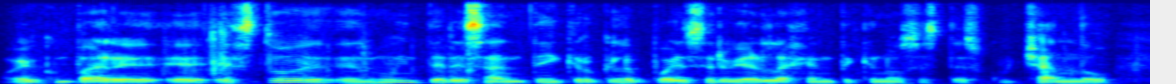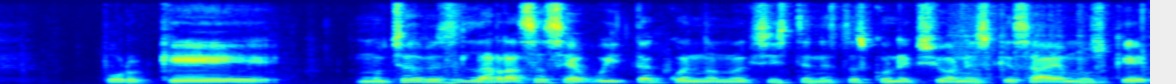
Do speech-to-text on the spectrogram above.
Oye, compadre, eh, esto es muy interesante y creo que le puede servir a la gente que nos está escuchando porque muchas veces la raza se agüita cuando no existen estas conexiones que sabemos que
